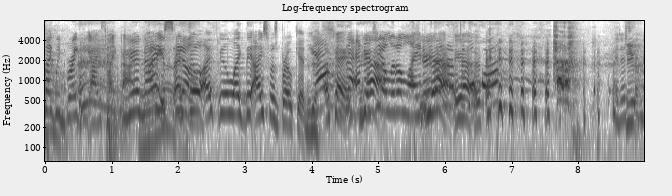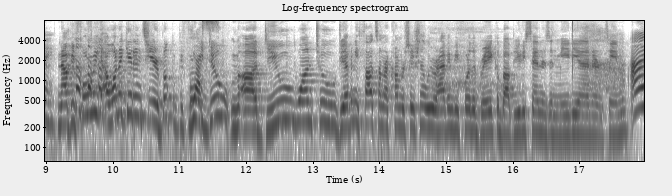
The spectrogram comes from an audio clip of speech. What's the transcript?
It's like we break the ice like that. You're How do you nice. I feel I feel like the ice was broken. Yeah, Okay. is the energy yeah. a little lighter Yeah, then yeah. after the hua? it is you, for me. now, before we, I want to get into your book, but before Yes. we do, uh, do you want to, do you have any thoughts on our conversation that we were having before the break about beauty standards in media and entertainment? I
